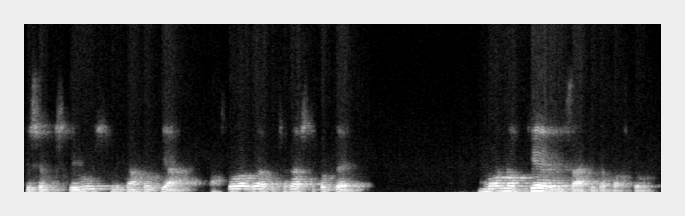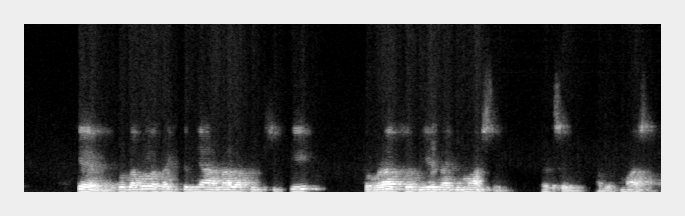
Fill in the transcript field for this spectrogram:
της επιστήμης με την ανθρωπιά. Αυτό δεν θα το ξεχάσετε ποτέ. Μόνο κέρδη θα έχετε από αυτό. Κέρδη. Πρώτα απ' όλα θα έχετε μια ανάλαφρη ψυχή το βράδυ που θα πηγαίνετε να κοιμάστε. Έτσι, να το θυμάσαι.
